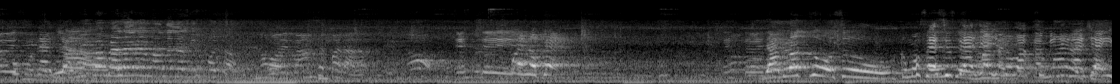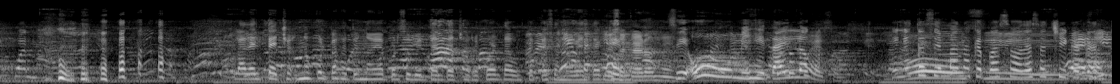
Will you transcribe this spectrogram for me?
No me alegre, manden el mismo lado. No, van separadas. Este, Bueno, ¿qué? Ya habló su, su, ¿cómo se dice? yo no voy a caminar allá y cuál más. La del techo, no culpes a tu novia por subirte al techo, recuerda, usted pesa 90 Lo kilos. eh. Sí, uh, mijita, ahí lo... En esta Oh, semana que sí. pasó de esa chica que...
